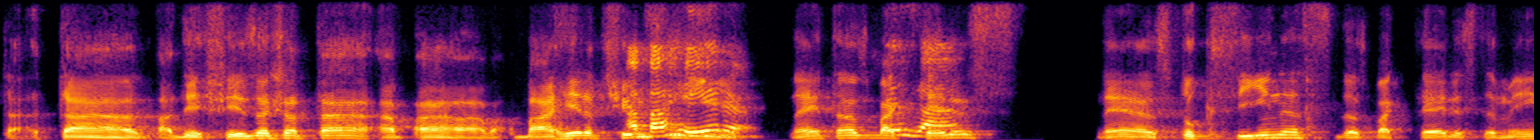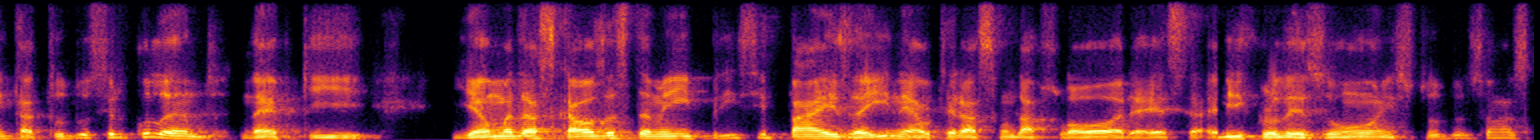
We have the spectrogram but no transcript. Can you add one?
tá, tá, a defesa já está, a, a, barreira tá cheia a barreira. né, então as bactérias, Exato. né, as toxinas das bactérias também, está tudo circulando, né, porque e é uma das causas também principais aí, né? Alteração da flora, essa microlesões, tudo são as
